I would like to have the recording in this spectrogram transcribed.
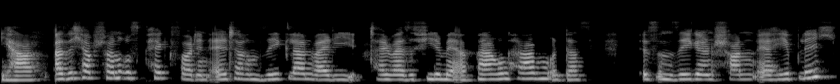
Ja, also ich habe schon Respekt vor den älteren Seglern, weil die teilweise viel mehr Erfahrung haben und das ist im Segeln schon erheblich.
